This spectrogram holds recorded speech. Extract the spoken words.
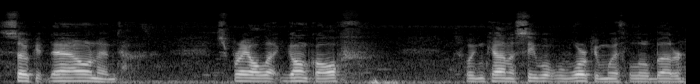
soak it down and spray all that gunk off so we can kind of see what we're working with a little better.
